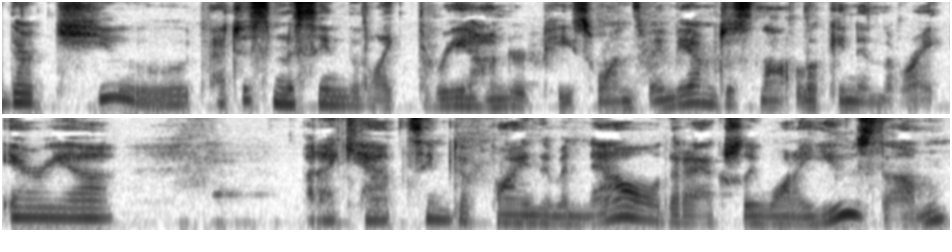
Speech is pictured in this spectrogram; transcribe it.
they're cute. I'm just missing the like 300 piece ones. Maybe I'm just not looking in the right area but I can't seem to find them. And now that I actually want to use them,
